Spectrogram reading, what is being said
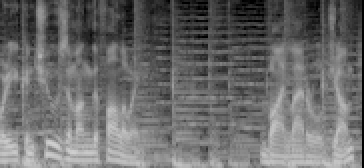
where you can choose among the following. Bilateral jump,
